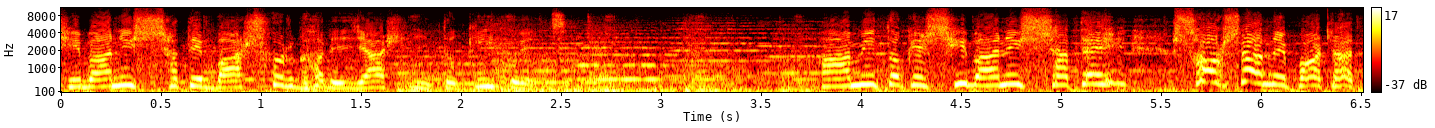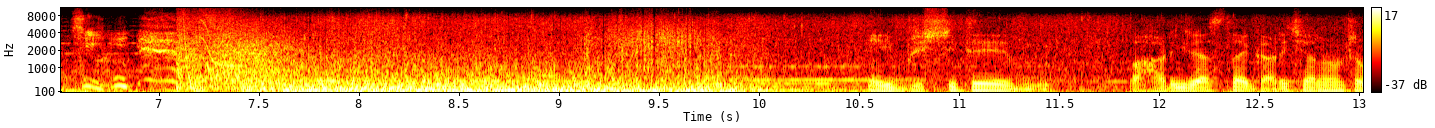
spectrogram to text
শিবানীর সাথে বাসর ঘরে যাসনি তো কি হয়েছে? আমি তোকে শিবানীর সাথে শ্মশানে পাঠাচ্ছি। এই বৃষ্টিতে পাহাড়ি রাস্তায় গাড়ি চালানোটা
